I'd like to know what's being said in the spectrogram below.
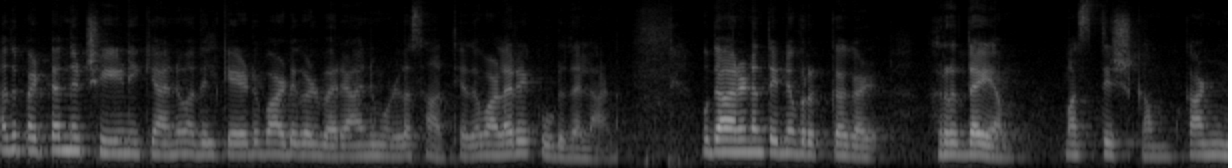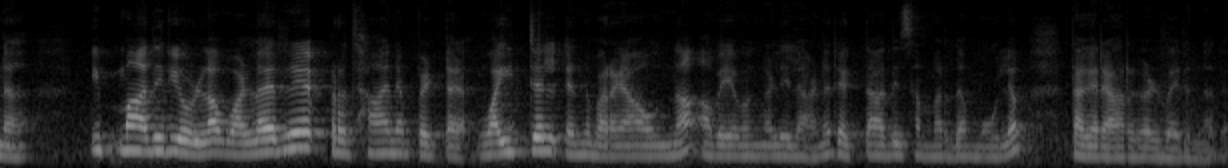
അത് പെട്ടെന്ന് ക്ഷീണിക്കാനും അതിൽ കേടുപാടുകൾ വരാനുമുള്ള സാധ്യത വളരെ കൂടുതലാണ്. ഉദാഹരണത്തിന് വൃക്കകൾ ഹൃദയം മസ്തിഷ്കം കണ്ണ് ഇമാതിരിയുള്ള വളരെ പ്രധാനപ്പെട്ട വൈറ്റൽ എന്ന് പറയാവുന്ന അവയവങ്ങളിലാണ് രക്താതിസമ്മർദ്ദം മൂലം തകരാറുകൾ വരുന്നത്.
